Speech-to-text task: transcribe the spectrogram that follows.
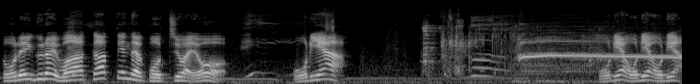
それぐらい分かってんだよこっちはよ。おりゃ。おりゃおりゃおりゃ。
